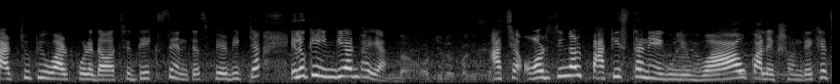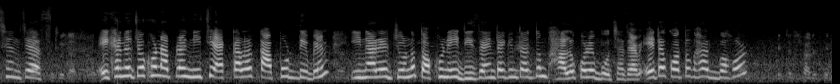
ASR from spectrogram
কারচুপি ওয়ার্ক করে দেওয়া আছে। দেখছেন? জাস্ট ফেব্রিকটা এগুলো কি ইন্ডিয়ান ভাইয়া? আচ্ছা অরিজিনাল পাকিস্তানি এগুলি ওয়াও কালেকশন দেখেছেন জাস্ট এখানে যখন আপনার নিচে এক কালার কাপড় দেবেন ইনারের জন্য তখন এই ডিজাইনটা কিন্তু একদম ভালো করে বোঝা যাবে। এটা কত হাত বহর? এটা সাড়ে তিন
